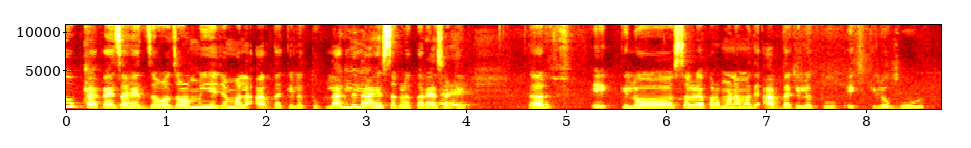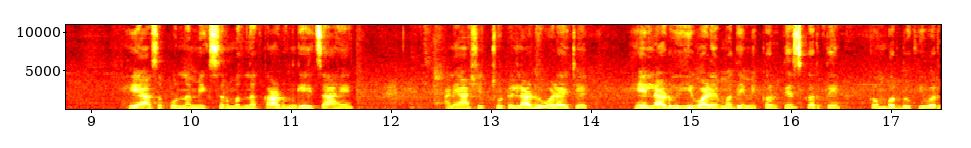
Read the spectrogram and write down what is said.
तूप टाकायचं आहे. जवळजवळ मी ह्याच्या मला अर्धा किलो तूप लागलेलं आहे सगळं करायसाठी. तर एक किलो सगळ्या प्रमाणामध्ये अर्धा किलो तूप एक किलो गूळ हे असं पूर्ण मिक्सरमधनं काढून घ्यायचं आहे. आणि असे छोटे लाडू वळायचे. आहेत. हे लाडू हिवाळ्यामध्ये मी करतेच करते. कंबरदुखीवर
